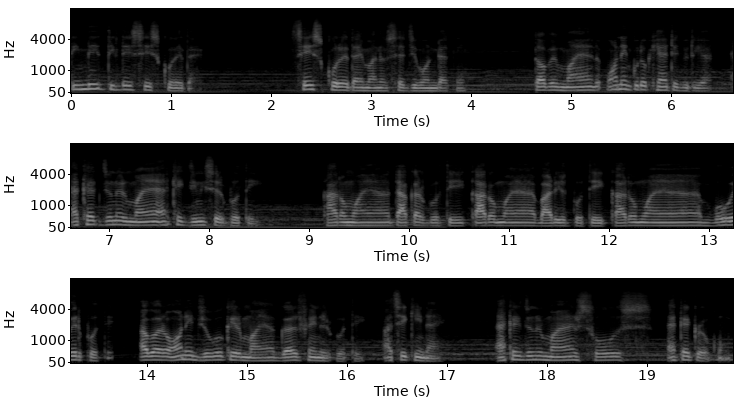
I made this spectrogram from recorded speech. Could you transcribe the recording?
তিলে তিলে শেষ করে দেয়। শেষ করে দেয় মানুষের জীবনটাকে। তবে মায়ের অনেকগুলো ক্যাটেগরি এক একজনের মায়া এক এক জিনিসের প্রতি কারও মায়া টাকার প্রতি কারও মায়া বাড়ির প্রতি কারও মায়া বউয়ের প্রতি আবার অনেক যুবকের মায়া গার্লফ্রেন্ডের প্রতি আছে কি নাই? এক একজনের মায়ের সোর্স এক এক রকম।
